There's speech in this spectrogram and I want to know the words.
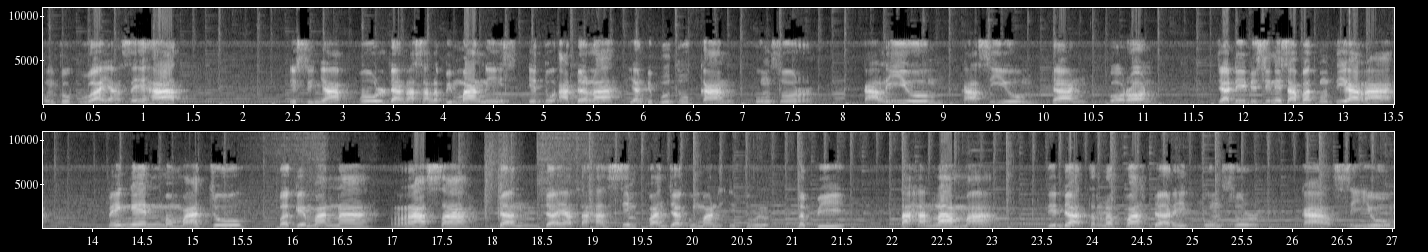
Untuk buah yang sehat, isinya full dan rasa lebih manis, itu adalah yang dibutuhkan unsur kalium, kalsium, dan boron. Jadi di sini sahabat mutiara pengen memacu bagaimana rasa dan daya tahan simpan jagung manis itu lebih tahan lama tidak terlepas dari unsur kalsium.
